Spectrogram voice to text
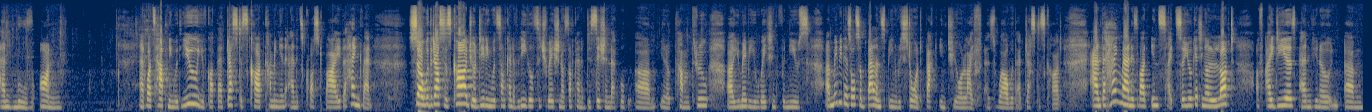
and move on. And what's happening with you, you've got that justice card coming in and it's crossed by the hanged man. So with the justice card, you're dealing with some kind of legal situation or some kind of decision that will, um, you know, come through. Uh, you maybe you're waiting for news. Uh, maybe there's also balance being restored back into your life as well with that justice card. And the hangman is about insight. So you're getting a lot of ideas and, you know, um,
